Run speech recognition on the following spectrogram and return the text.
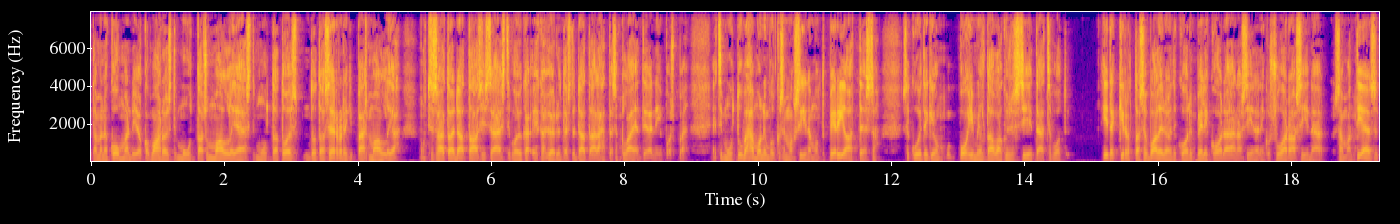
tämmöinen kommandi, joka mahdollisesti muuttaa sun mallia ja sitten muuttaa tois, tota serverikin pääs mallia, mutta se saa jotain dataa sisään ja sitten voi ehkä hyödyntää sitä dataa ja lähettää sen klientille ja niin poispäin. Että se muuttuu vähän monimutkaisemmaksi siinä, mutta periaatteessa se kuitenkin on pohjimmiltaan vaan kyse siitä, että sä voit itse kirjoittaa sen validointikoodin pelikoodajana siinä niin kuin suoraan siinä saman tien, se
